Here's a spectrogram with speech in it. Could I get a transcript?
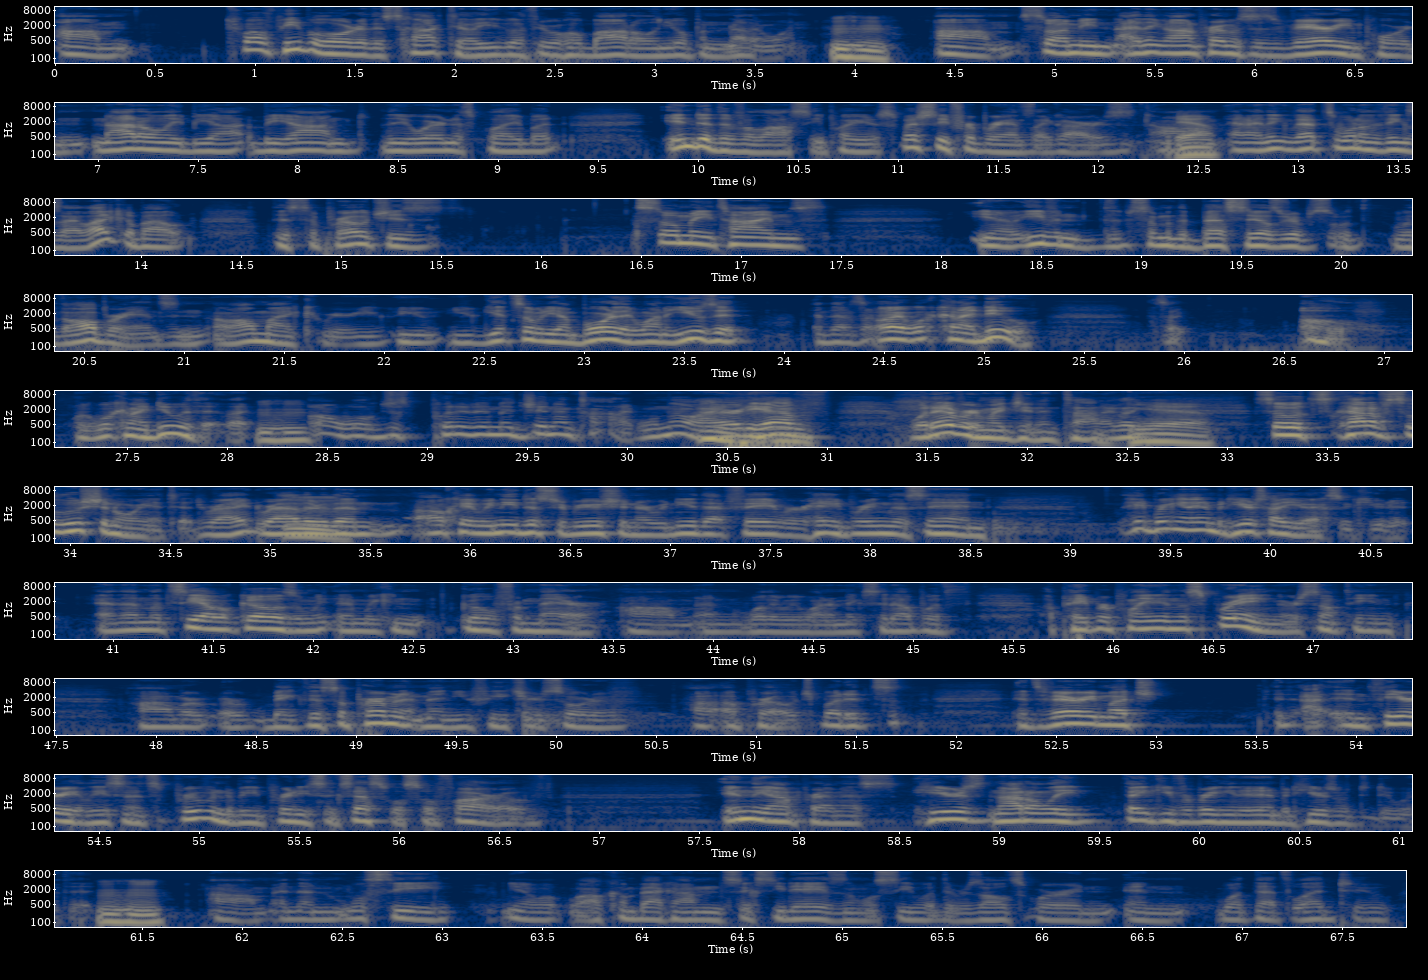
Um, 12 people order this cocktail, you go through a whole bottle and you open another one. Um, so I mean, I think on premise is very important, not only beyond beyond the awareness play, but into the velocity play, especially for brands like ours. Um, Yeah. And I think that's one of the things I like about this approach is so many times, you know, even the, some of the best sales reps with, with all brands and all my career, you, you you get somebody on board, they want to use it, and then it's like, all right, what can I do? It's like, oh, like, what can I do with it? Like, mm-hmm. oh, well, just put it in a gin and tonic. Well, no, I already mm-hmm. have whatever in my gin and tonic. Like, Yeah. so it's kind of solution oriented, right? Rather mm. than okay, we need distribution or we need that favor. Hey, bring this in. Hey, bring it in, but here's how you execute it, and then let's see how it goes, and we and we can go from there. Um, and whether we want to mix it up with a paper plane in the spring or something, um, or, or make this a permanent menu feature sort of uh, approach. But it's it's very much, in theory at least, and it's proven to be pretty successful so far. Of in the on premise, here's not only thank you for bringing it in, but here's what to do with it um, and then we'll see. You know, I'll come back on in 60 days and we'll see what the results were and, and what that's led to.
